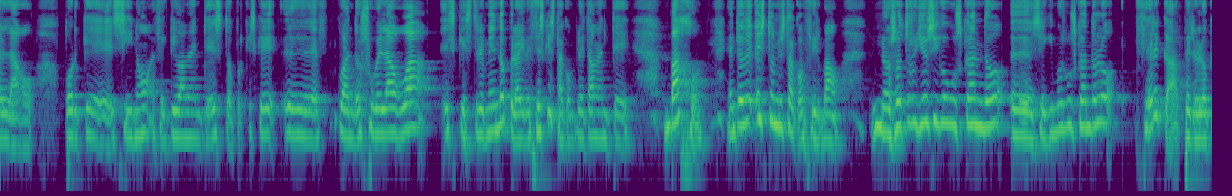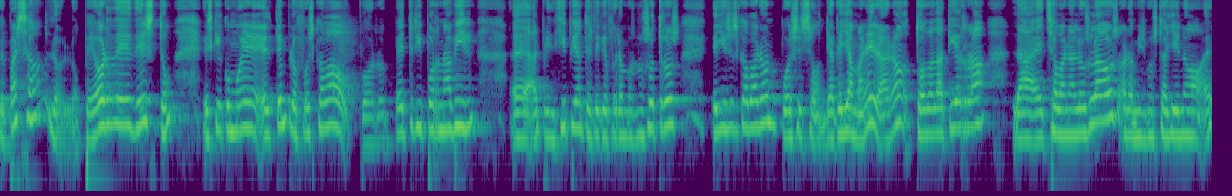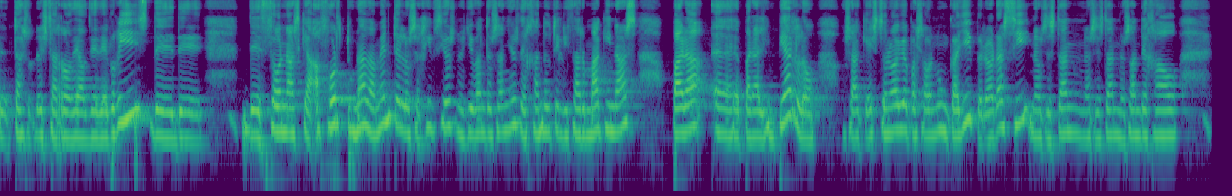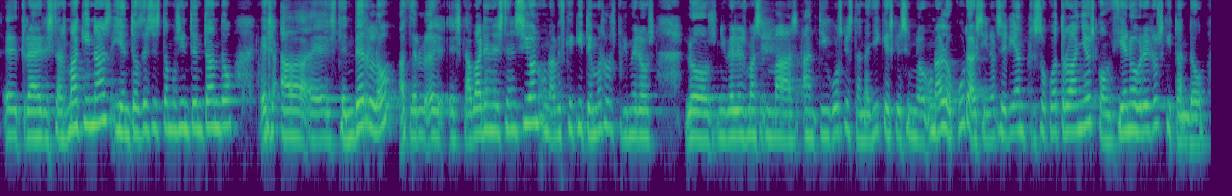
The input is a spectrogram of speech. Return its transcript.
el lago. porque si no, efectivamente esto, porque es que eh, cuando sube el agua es que es tremendo, pero hay veces que está completamente bajo. Entonces, esto no está confirmado. Nosotros, yo sigo buscando, eh, seguimos buscándolo cerca, pero lo que pasa, lo, peor de, esto, es que como el templo fue excavado por Petri y por Nabil, eh, al principio, antes de que fuéramos nosotros, ellos excavaron, pues eso, de aquella manera, ¿no? Toda la tierra la echaban a los lados, ahora mismo está lleno, está rodeado de debris, de, de zonas que afortunadamente los egipcios nos llevan dos años dejando de utilizar máquinas para, eh, para limpiarlo. O sea, que esto no había pasado nunca allí, pero ahora sí nos, están, nos, están, nos han dejado eh, traer estas máquinas y entonces estamos intentando extenderlo, hacerlo, eh, excavar en extensión una vez que quitemos los primeros, los niveles más, antiguos que están allí, que es que es una, locura, si no serían tres o cuatro años con 100 obreros quitando,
